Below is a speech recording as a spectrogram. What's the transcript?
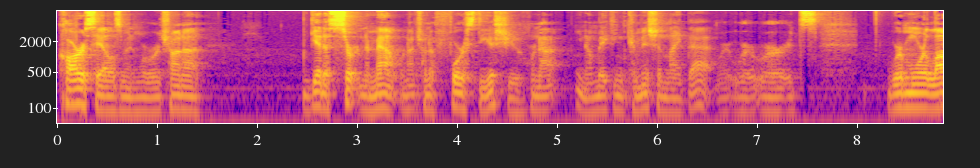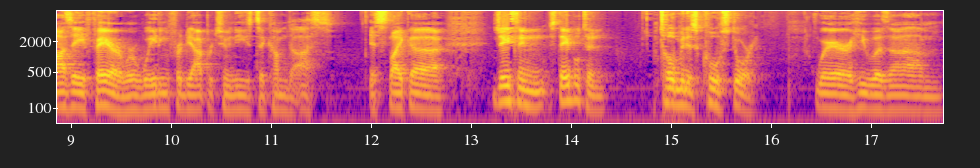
car salesmen. Where we're trying to get a certain amount. We're not trying to force the issue. We're not, you know, making commission like that. We're, we're, we're it's we're more laissez-faire. We're waiting for the opportunities to come to us. It's like uh, Jason Stapleton told me this cool story where he was, um,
